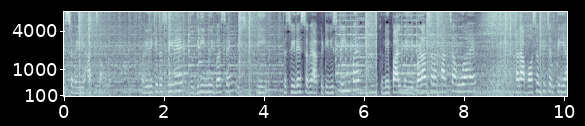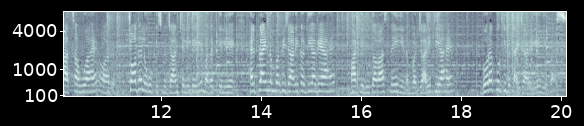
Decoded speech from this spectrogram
इस समय ये हादसा हुआ। और ये देखिए तस्वीरें, जो गिरी हुई बस है, उसकी तस्वीरें इस समय आपकी टीवी स्क्रीन पर। तो नेपाल में ये बड़ा सड़क हादसा हुआ है। खराब मौसम के चलते ये हादसा हुआ है और चौदह लोगों की इसमें जान चली गई है। मदद के लिए हेल्पलाइन नंबर भी जारी कर दिया गया है। भारतीय दूतावास ने ये नंबर जारी किया है। गोरखपुर की बताई जा रही है ये बस।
